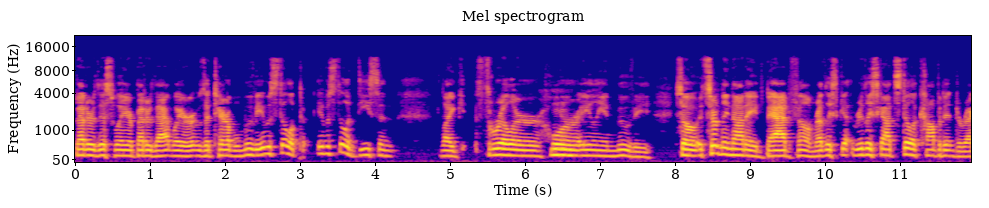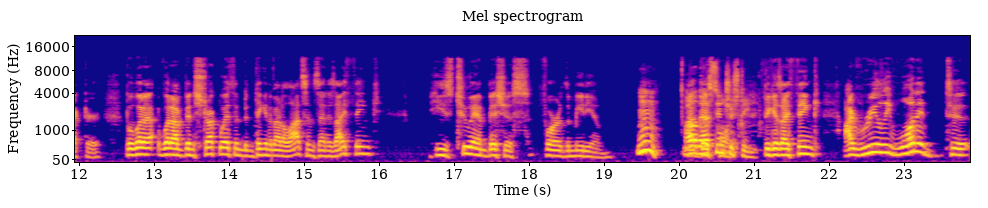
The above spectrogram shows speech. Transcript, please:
better this way or better that way, or it was a terrible movie. It was still a it was still a decent like thriller horror alien movie. So it's certainly not a bad film. Ridley Scott, Ridley Scott's still a competent director. But what I, what I've been struck with and been thinking about a lot since then is I think he's too ambitious for the medium mm. oh, that's interesting. because I think I really wanted to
